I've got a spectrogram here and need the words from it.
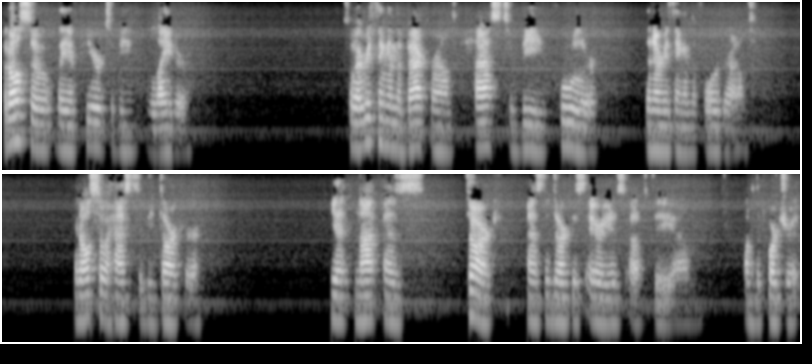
but also they appear to be lighter. So everything in the background has to be cooler than everything in the foreground. It also has to be darker, yet not as dark as the darkest areas of the um, of the portrait.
